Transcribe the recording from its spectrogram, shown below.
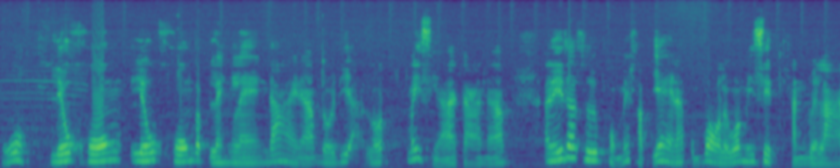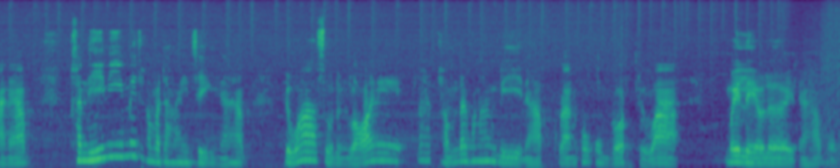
โอ้เลี้ยวโค้งเลี้ยวโค้งแบบแรงๆได้นะครับ โดยที่รถไม่เสียอาการนะครับ อันนี้ก็คือผมไม่ขับแย่นะ ผมบอกเลยว่ามีสิทธิ์ทันเวลานะครับ คันนี้นี่ไม่ธรรมดาจริงๆนะครับ ถือว่า0ูนย์ถึงร้อยนี่ทำได้ค่อนข้างดีนะครับ การควบคุมรถถือว่าไม่เลวเลยนะครับผม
